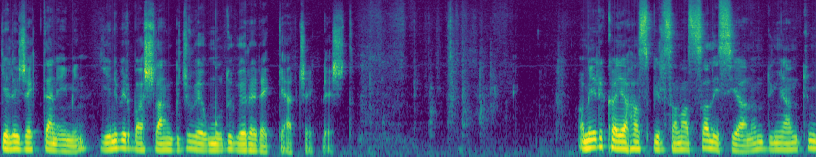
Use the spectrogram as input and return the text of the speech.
gelecekten emin, yeni bir başlangıcı ve umudu görerek gerçekleşti. Amerika'ya has bir sanatsal isyanın dünyanın tüm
